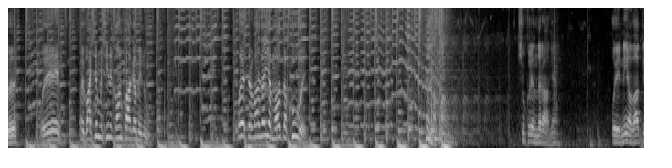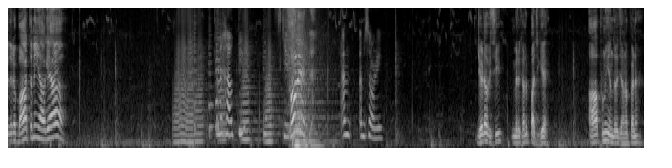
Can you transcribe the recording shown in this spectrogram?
ਲੋਕ ਓਏ ਓਏ ਵਾਸ਼ਿੰਗ ਮਸ਼ੀਨ ਕੌਣ ਪਾ ਗਿਆ ਮੈਨੂੰ ਓਏ ਦਰਵਾਜ਼ਾ ਹੀ ਮੌਤ ਦਾ ਖੂਹ ਓਏ ਸ਼ੁਕਰ ਅੰਦਰ ਆ ਗਿਆ ਓਏ ਇੰਨੀ ਹਵਾ ਕਿਧਰੇ ਬਾਹਰ ਤਾਂ ਨਹੀਂ ਆ ਗਿਆ Can I help you? Excuse ਕੌਣ me. ਹੈ I'm I'm sorry. ਜਿਹੜਾ ਵੀ ਸੀ ਮੇਰੇ ਖਿਆਲ ਭੱਜ ਗਿਆ ਹੈ। ਆਪ ਨੂੰ ਹੀ ਅੰਦਰ ਜਾਣਾ ਪੈਣਾ ਹੈ।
